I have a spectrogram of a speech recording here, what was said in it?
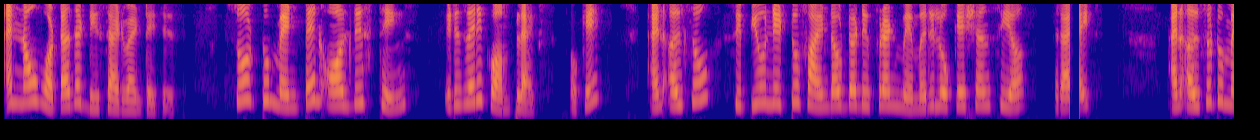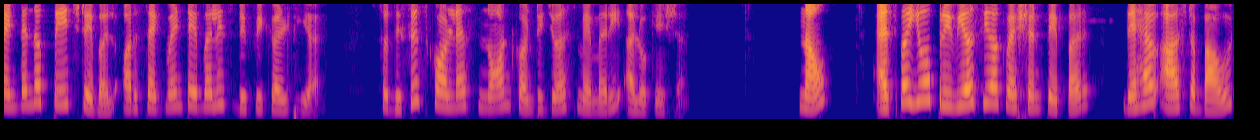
And now what are the disadvantages? So to maintain all these things it is very complex okay? And also CPU need to find out the different memory locations here right? And also to maintain the page table or segment table is difficult here. So this is called as non-contiguous memory allocation. Now as per your previous year question paper they have asked about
